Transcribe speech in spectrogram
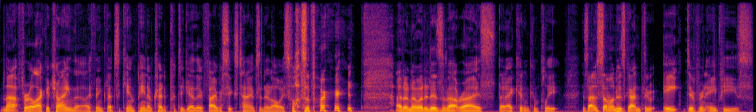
Not for a lack of trying, though. I think that's a campaign I've tried to put together five or six times and it always falls apart. I don't know what it is about Rise that I couldn't complete. Because I'm someone who's gotten through eight different APs.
